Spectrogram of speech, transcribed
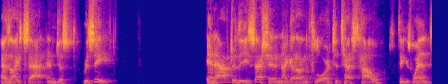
as I sat and just received. And after the session, I got on the floor to test how things went.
